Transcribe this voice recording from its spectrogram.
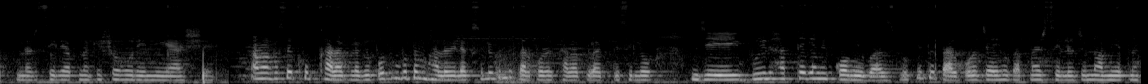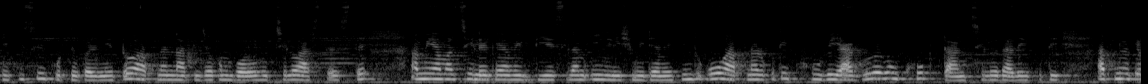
আপনার ছেলে আপনাকে শহরে নিয়ে আসে। আমার কাছে খুব খারাপ লাগে। প্রথম প্রথম ভালোই লাগছিল, কিন্তু তারপরে খারাপ লাগতেছিল যে, এই বুড়ির হাত থেকে আমি কবে বাঁচবো? কিন্তু তারপরে যাই হোক, আপনার ছেলের জন্য আমি আপনাকে কিছুই করতে পারিনি। তো আপনার নাতি যখন বড় হচ্ছিল, আস্তে আস্তে আমি আমার ছেলেকে আমি দিয়েছিলাম ইংলিশ মিডিয়ামে। কিন্তু ও আপনার প্রতি খুবই আগ্রহ এবং খুব টান ছিল দাদির প্রতি। আপনি ওকে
